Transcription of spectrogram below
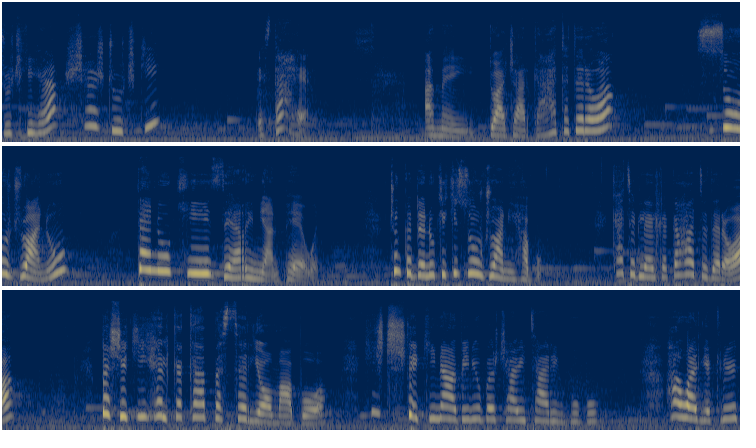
جوچکی هەیە شش جوچکی ئێستا هەیە ئەمەی دواجار کە هاتە دەرەوە زۆر جوان و دەنووکی زێڕینیان پێوت چونکە دەنووکێکی زۆر جوانی هەبوو کاتێک لە هلکەکە هاتە دەرەوە بەشێکی هلکەکە بەستەریەوە ما بۆ هیچ شتێکی نابینی و بەرچاوی تاریک بوو بوو هاوار یەکرێت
